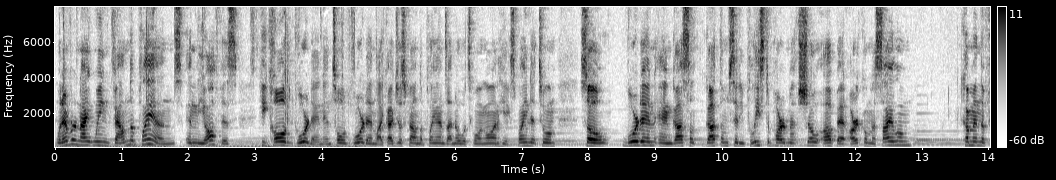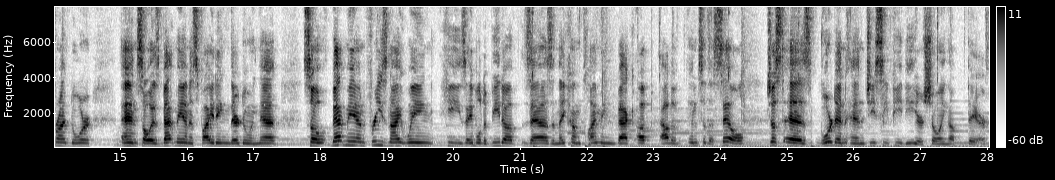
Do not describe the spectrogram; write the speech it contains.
whenever Nightwing found the plans in the office, he called Gordon and told Gordon, like, I just found the plans, I know what's going on. He explained it to him. So Gordon and Gotham City Police Department show up at Arkham Asylum, come in the front door, and so as Batman is fighting, they're doing that. So Batman frees Nightwing, he's able to beat up Zsasz, and they come climbing back up out of into the cell just as Gordon and GCPD are showing up there.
